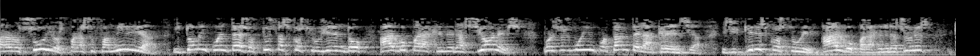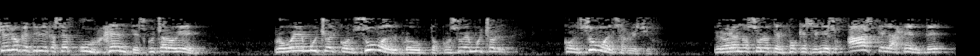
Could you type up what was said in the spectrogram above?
Para los suyos, para su familia. Y tome en cuenta eso, tú estás construyendo algo para generaciones. Por eso es muy importante la creencia. Y si quieres construir algo para generaciones, ¿qué es lo que tienes que hacer urgente? Escúchalo bien promueve mucho el consumo del producto, consume mucho el consumo del servicio. Pero ahora no solo te enfoques en eso, haz que la gente,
